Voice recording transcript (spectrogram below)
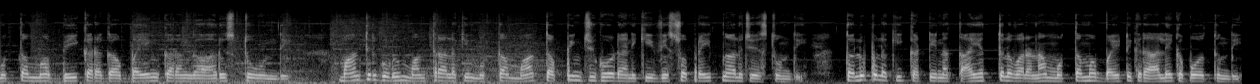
ముత్తమ్మ భీకరగా భయంకరంగా అరుస్తూ ఉంది. మాంత్రికుడు మంత్రాలకి ముత్తమ్మ తప్పించుకోవడానికి విశ్వ ప్రయత్నాలు చేస్తుంది. తలుపులకి కట్టిన తాయెత్తుల వలన ముత్తమ్మ బయటికి రాలేకపోతుంది.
